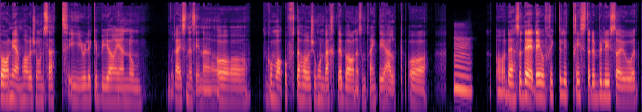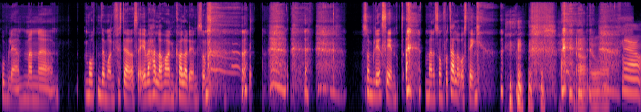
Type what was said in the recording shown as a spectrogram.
barnehjem har ikke hun sett i ulike byer gjennom reisene sine, og hvor ofte har ikke hun vært det barnet som trengte hjelp, og Mm. Og det, så det, det er jo fryktelig trist, og det belyser jo et problem, men uh, måten det manifesterer seg Jeg vil heller ha en Kaladin som Som blir sint, men som forteller oss ting. Ja, jo, ja. Ja.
